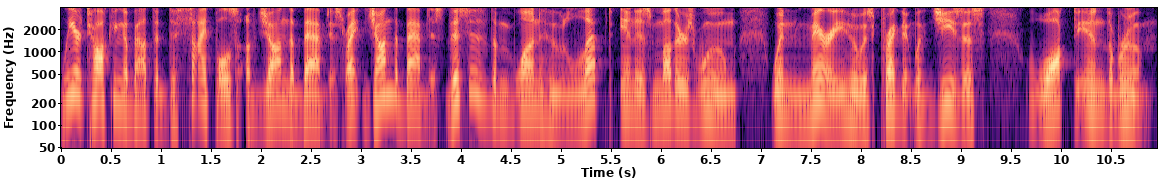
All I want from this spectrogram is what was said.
We are talking about the disciples of John the Baptist, right? John the Baptist, this is the one who leapt in his mother's womb when Mary, who was pregnant with Jesus, walked in the room.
